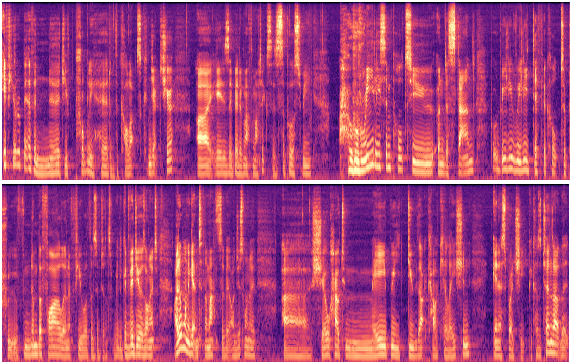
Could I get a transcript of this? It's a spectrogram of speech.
if you're a bit of a nerd, you've probably heard of the Collatz conjecture. Uh, it is a bit of mathematics. It's supposed to be really simple to understand, but really, really difficult to prove. Numberphile and a few others have done some really good videos on it. I don't want to get into the maths of it. I just want to uh, show how to maybe do that calculation in a spreadsheet because it turns out that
